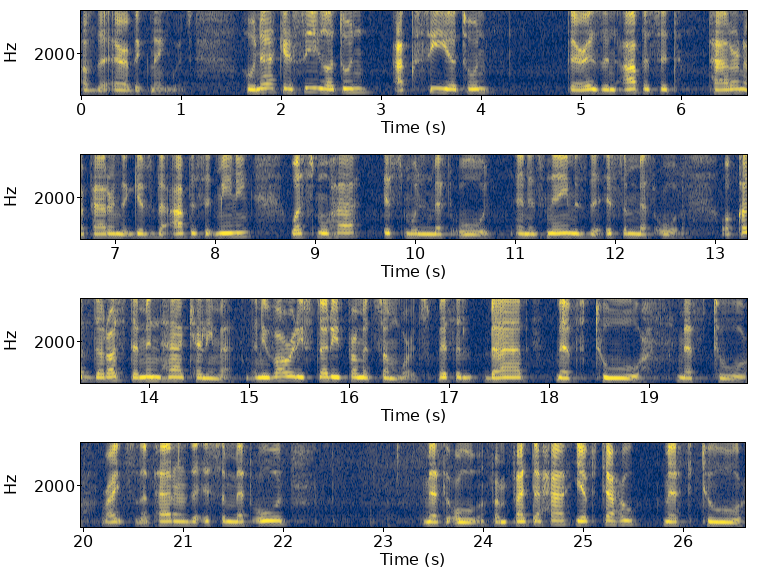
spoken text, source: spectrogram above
of the Arabic language. هناك صيغة عكسية There is an opposite pattern, a pattern that gives the opposite meaning. واسمها اسم المفعول and its name is the اسم مفعول. وقد درست منها كلمات and you've already studied from it some words مثل باب مفتوح مفتوح right so the pattern of the اسم مفعول مفعول from فتح يفتح مفتوح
